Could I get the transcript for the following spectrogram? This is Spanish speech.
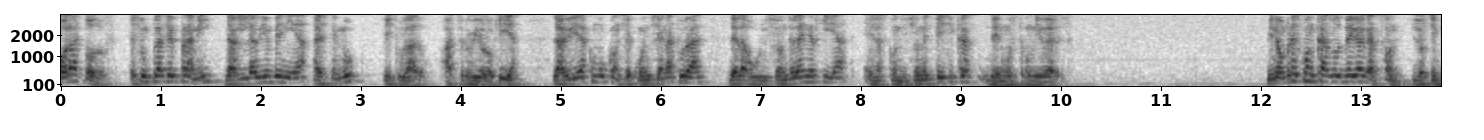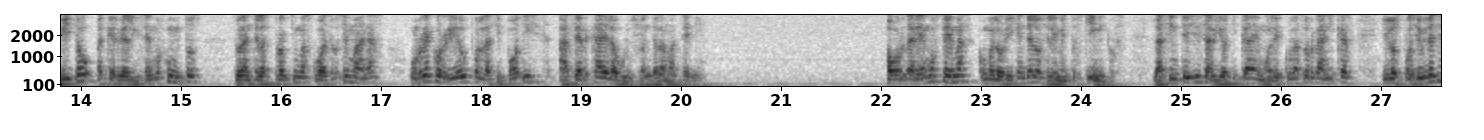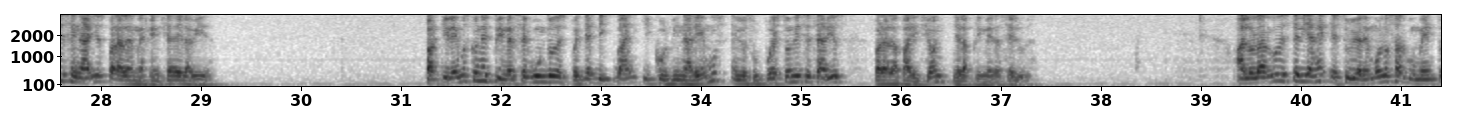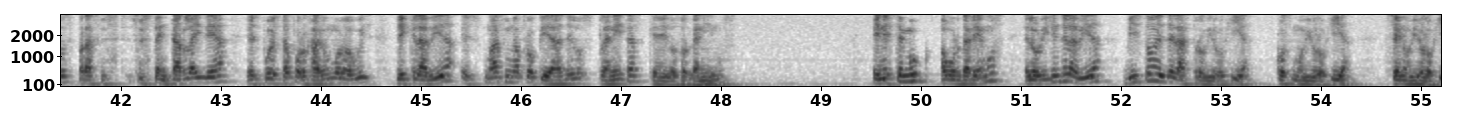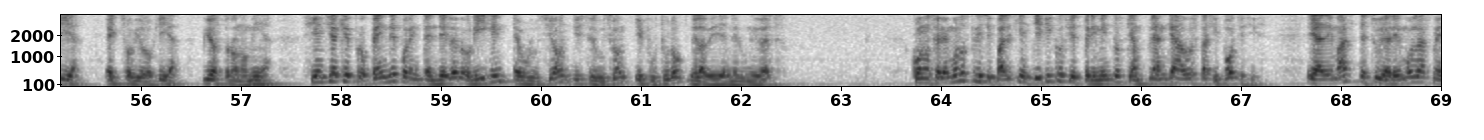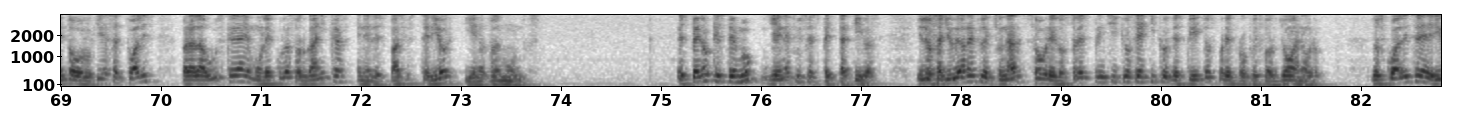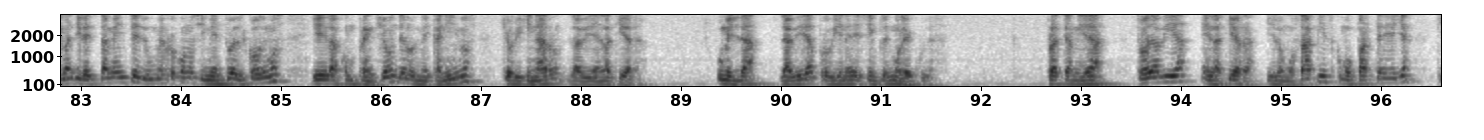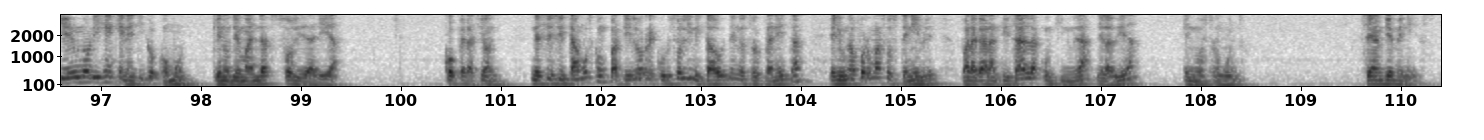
Hola a todos, es un placer para mí darle la bienvenida a este MOOC titulado Astrobiología, la vida como consecuencia natural de la evolución de la energía en las condiciones físicas de nuestro universo. Mi nombre es Juan Carlos Vega Garzón y los invito a que realicemos juntos durante las próximas cuatro semanas un recorrido por las hipótesis acerca de la evolución de la materia. Abordaremos temas como el origen de los elementos químicos, la síntesis abiótica de moléculas orgánicas y los posibles escenarios para la emergencia de la vida. Partiremos con el primer segundo después del Big Bang y culminaremos en los supuestos necesarios para la aparición de la primera célula. A lo largo de este viaje estudiaremos los argumentos para sustentar la idea expuesta por Harold Morowitz de que la vida es más una propiedad de los planetas que de los organismos. En este MOOC abordaremos el origen de la vida visto desde la astrobiología, cosmobiología, xenobiología, exobiología, bioastronomía, ciencia que propende por entender el origen, evolución, distribución y futuro de la vida en el universo. Conoceremos los principales científicos y experimentos que han planteado estas hipótesis, y además estudiaremos las metodologías actuales para la búsqueda de moléculas orgánicas en el espacio exterior y en otros mundos. Espero que este MOOC llene sus expectativas y los ayude a reflexionar sobre los tres principios éticos descritos por el profesor Joan Oro, los cuales se derivan directamente de un mejor conocimiento del cosmos y de la comprensión de los mecanismos que originaron la vida en la Tierra. Humildad, la vida proviene de simples moléculas. Fraternidad, toda vida en la Tierra y el Homo sapiens como parte de ella tiene un origen genético común que nos demanda solidaridad. Cooperación, necesitamos compartir los recursos limitados de nuestro planeta en una forma sostenible para garantizar la continuidad de la vida en nuestro mundo. Sean bienvenidos.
